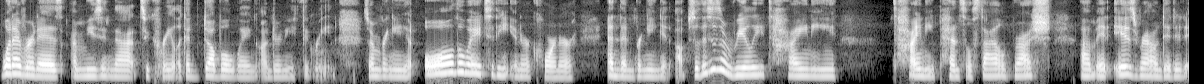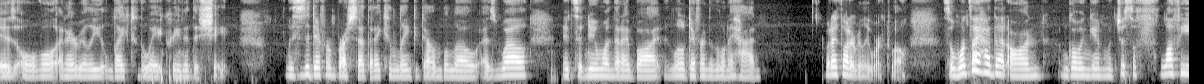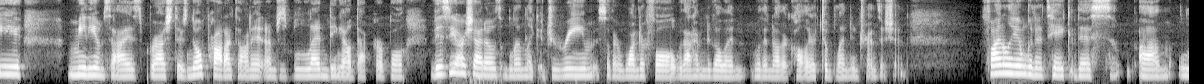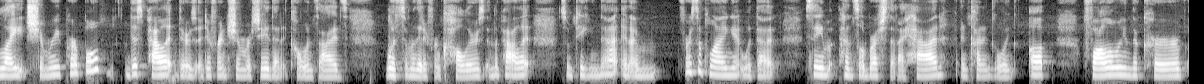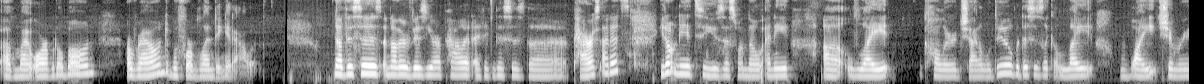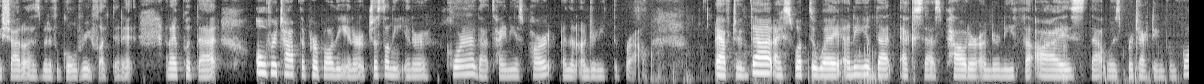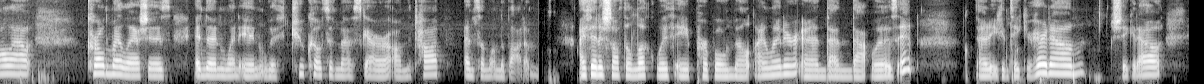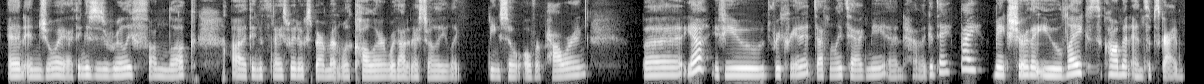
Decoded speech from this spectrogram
Whatever it is, I'm using that to create like a double wing underneath the green. So I'm bringing it all the way to the inner corner and then bringing it up. So this is a really tiny, tiny pencil style brush. Um, it is rounded, it is oval, and I really liked the way it created this shape. This is a different brush set that I can link down below as well. It's a new one that I bought, a little different than the one I had, but I thought it really worked well. So once I had that on, I'm going in with just a fluffy medium sized brush. There's no product on it. I'm just blending out that purple. Viseart shadows blend like a dream, so they're wonderful without having to go in with another color to blend and transition. Finally, I'm going to take this um, light shimmery purple. This palette, there's a different shimmer shade that it coincides with some of the different colors in the palette. So I'm taking that and I'm first applying it with that same pencil brush that I had and kind of going up, following the curve of my orbital bone around before blending it out. Now this is another Viseart palette. I think this is the Paris Edits. You don't need to use this one though. Any uh, light colored shadow will do, but this is like a light white shimmery shadow that has a bit of a gold reflect in it. And I put that over top the purple on the inner, just on the inner corner, that tiniest part, and then underneath the brow. After that, I swept away any of that excess powder underneath the eyes that was protecting from fallout, curled my lashes, and then went in with two coats of mascara on the top and some on the bottom. I finished off the look with a purple melt eyeliner, and then that was it. And you can take your hair down, shake it out, and enjoy. I think this is a really fun look. Uh, I think it's a nice way to experiment with color without it necessarily like being so overpowering. But yeah, if you recreate it, definitely tag me and have a good day. Bye. Make sure that you like, comment, and subscribe.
